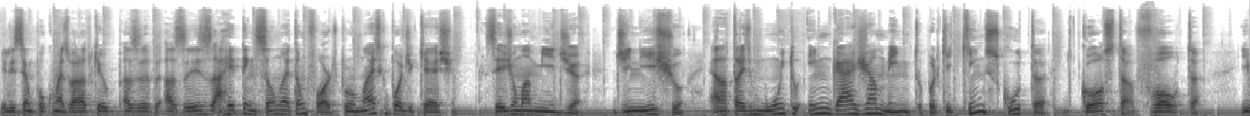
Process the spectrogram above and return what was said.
ele ser um pouco mais barato, porque às, às vezes a retenção não é tão forte. Por mais que o podcast seja uma mídia de nicho, ela traz muito engajamento, porque quem escuta, gosta, volta. E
